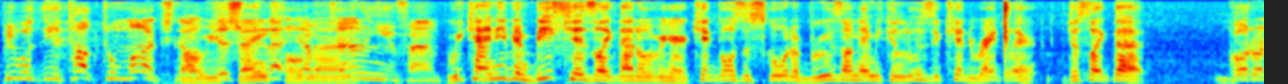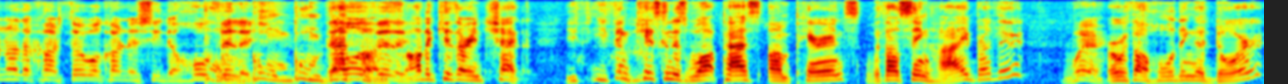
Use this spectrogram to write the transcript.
people, you talk too much. Bro, Now. we Just thankful, relax. I'm man. telling you, fam. we can't even beat kids like that over here. Kid goes to school with a bruise on him, you can lose your kid right there, just like that. Go to another country, third world country, and see the whole Boom, village. boom, boom. The Death whole us. village. Mm-hmm. All the kids are in check. You, you think kids can just walk past um parents without saying hi, brother, Where? or without holding a door?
